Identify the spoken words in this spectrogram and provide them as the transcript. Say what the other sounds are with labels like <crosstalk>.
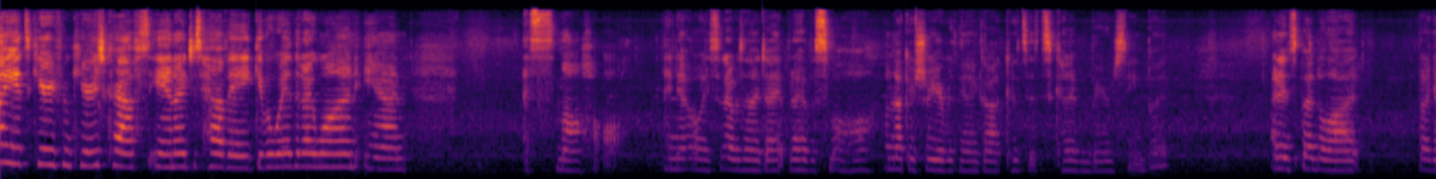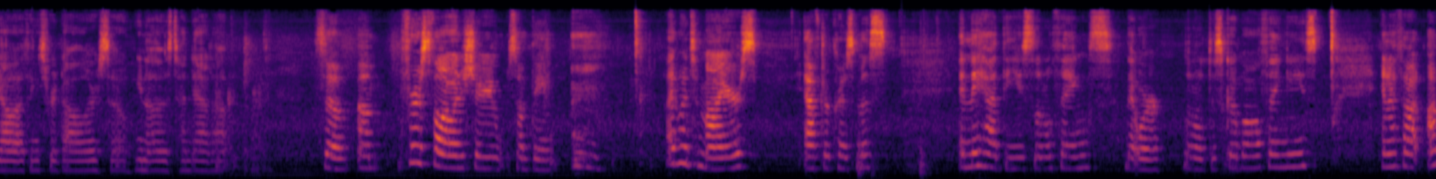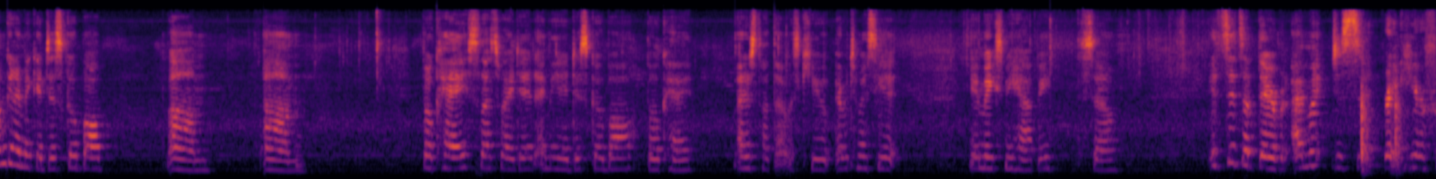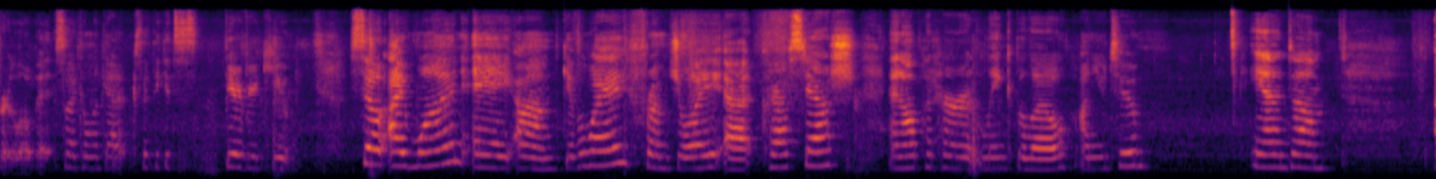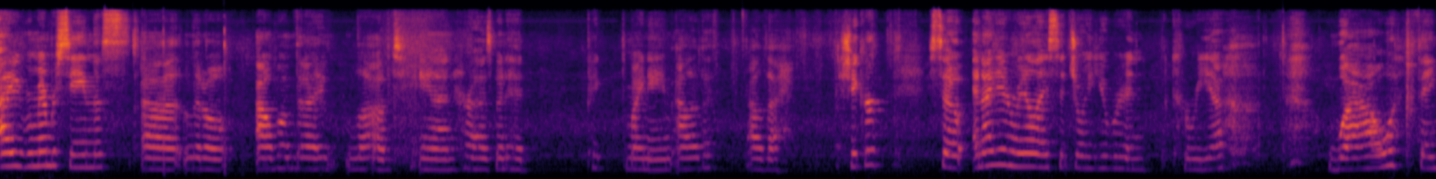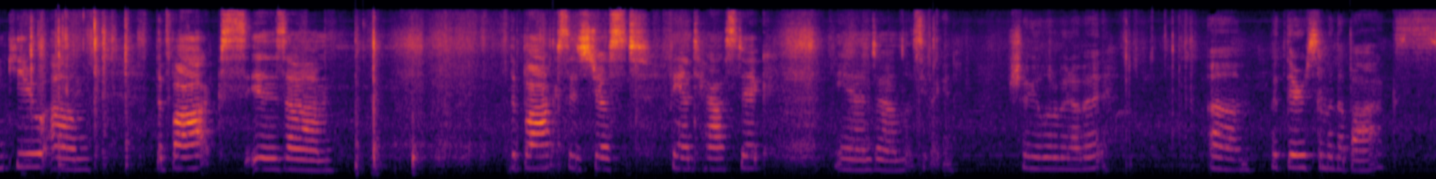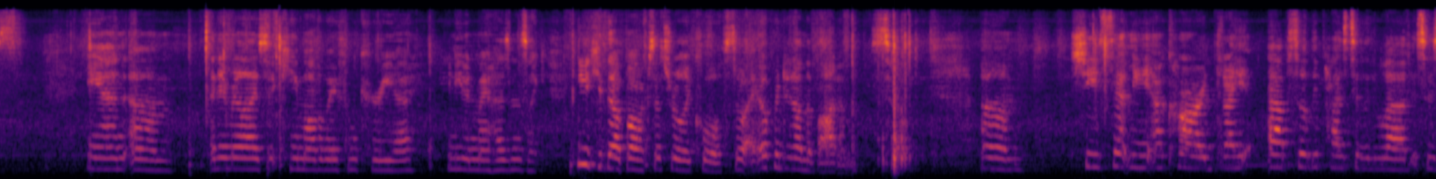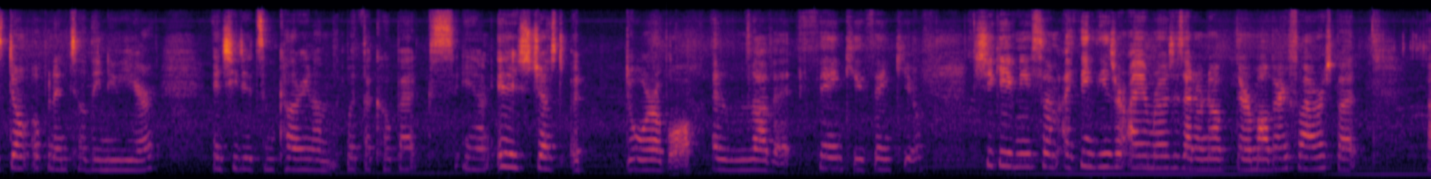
Hi, it's Kerry from Kerry's Crafts, and I just have a giveaway that I won and a small haul. I know I said I was on a diet, but I have a small haul. I'm not going to show you everything I got because it's kind of embarrassing, but I didn't spend a lot, but I got a lot of things for a dollar, so, you know, those tend to add up. So, um, first of all, I want to show you something. <clears throat> I went to Meijers after Christmas, and they had these little things that were little disco ball thingies. And I thought, I'm going to make a disco ball um, um, bouquet, so that's what I did. I made a disco ball bouquet. I just thought that was cute. Every time I see it, it makes me happy. So, it sits up there, but I might just sit right here for a little bit so I can look at it because I think it's very, very cute. So I won a um, giveaway from Joy at Craftstash, and I'll put her link below on YouTube. And um, I remember seeing this uh, little album that I loved, and her husband had picked my name out of the, out of the shaker. So, and I didn't realize that, Joy, you were in Korea. <laughs> wow, thank you. Um, the box is, um, the box is just fantastic. And um, let's see if I can show you a little bit of it. Um, but there's some of the box. And um, I didn't realize it came all the way from Korea. And even my husband's like, you need to keep that box, that's really cool. So I opened it on the bottom. So um, she sent me a card that I absolutely positively love. It says, don't open until the new year. And she did some coloring on with the Copics. And it is just adorable. I love it. Thank you, thank you. She gave me some, I think these are I Am Roses. I don't know. If they're mulberry flowers, but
